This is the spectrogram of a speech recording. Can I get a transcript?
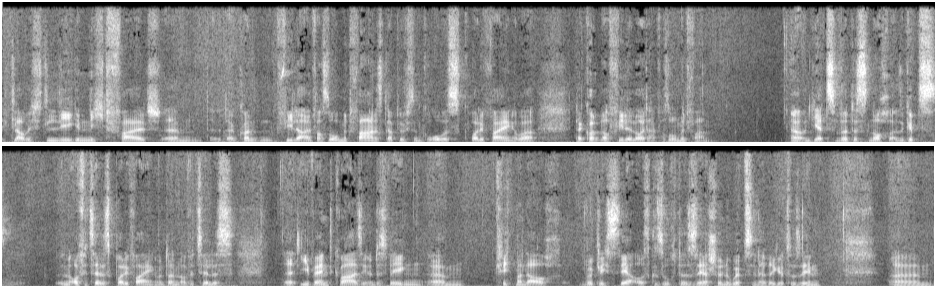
ich glaube, ich liege nicht falsch. Ähm, da konnten viele einfach so mitfahren. Es gab wirklich so ein grobes Qualifying, aber da konnten auch viele Leute einfach so mitfahren. Äh, und jetzt wird es noch, also gibt es ein offizielles Qualifying und dann ein offizielles äh, Event quasi und deswegen ähm, kriegt man da auch wirklich sehr ausgesuchte, sehr schöne Whips in der Regel zu sehen. Ähm,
